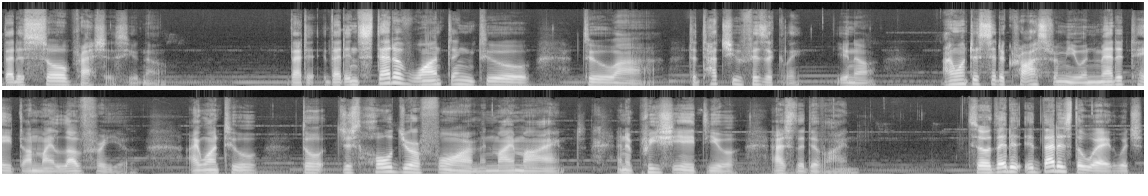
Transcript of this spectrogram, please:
that is so precious you know. That that instead of wanting to to uh, to touch you physically you know I want to sit across from you and meditate on my love for you. I want to, to just hold your form in my mind and appreciate you as the divine. So that is, that is the way which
